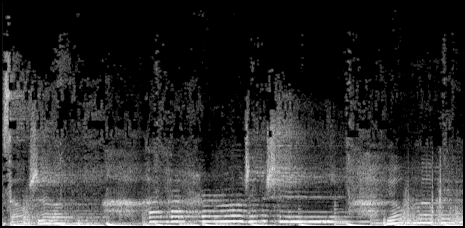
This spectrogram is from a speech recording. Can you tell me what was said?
扫射，爱若真实，有何不可？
